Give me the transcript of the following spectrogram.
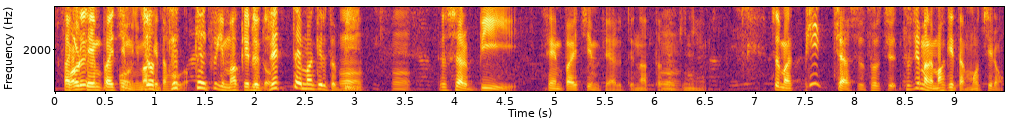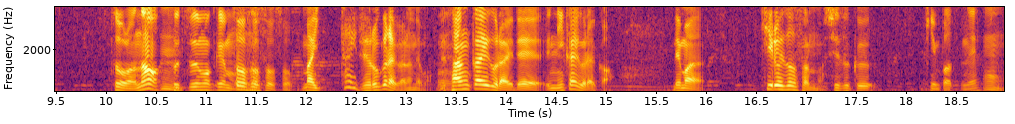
さっき先輩チームに負けた方が。じゃあ絶対次負けると。絶対負けると B、うん。うん。そしたら B 先輩チームとやるってなった時に、ちょっとまあピッチャー途中途中まで負けたらもちろん。そうだな、ん。普通負けんもそうそうそうそう。まあ1対0ぐらいかなでも、うん。で3回ぐらいで2回ぐらいか。でまあ黄色いゾウさんの雫金髪ね。うん。ま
